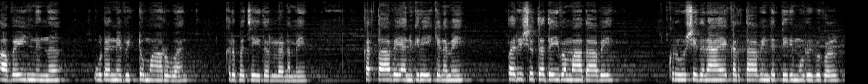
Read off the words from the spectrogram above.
അവയിൽ നിന്ന് ഉടനെ വിട്ടുമാറുവാൻ കൃപ ചെയ്തുള്ളണമേ കർത്താവെ അനുഗ്രഹിക്കണമേ. പരിശുദ്ധ ദൈവമാതാവേ ക്രൂശിതനായ കർത്താവിന്റെ തിരുമുറിവുകൾ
